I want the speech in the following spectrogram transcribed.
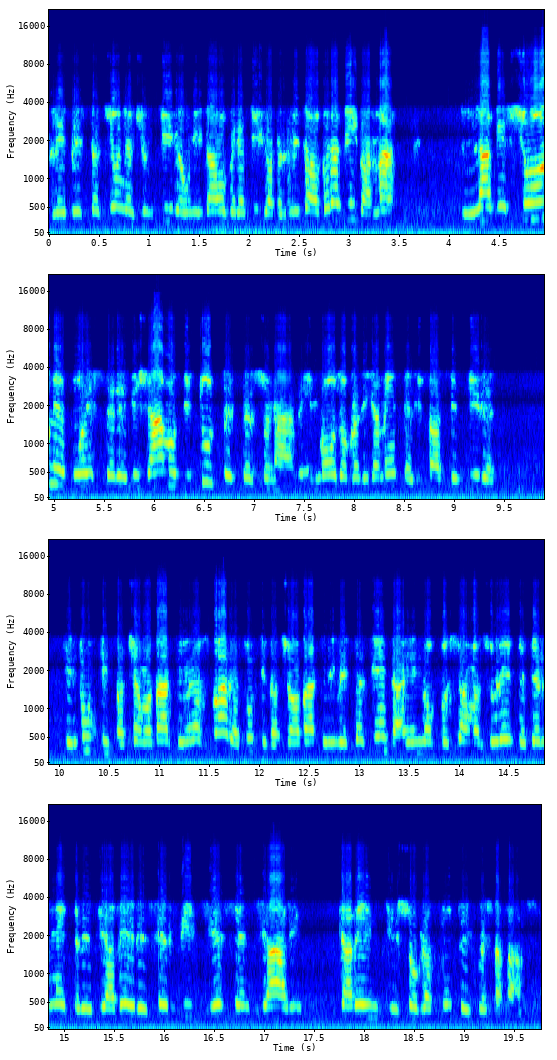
le prestazioni aggiuntive unità operativa per unità operativa, ma l'adesione può essere diciamo, di tutto il personale, in modo praticamente di far sentire che tutti facciamo parte di una squadra, tutti facciamo parte di questa azienda e non possiamo assolutamente permettere di avere servizi essenziali carenti soprattutto in questa fase.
